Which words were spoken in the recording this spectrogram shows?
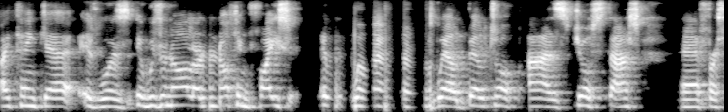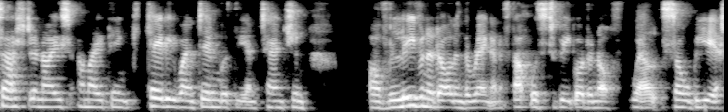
I think uh, it was it was an all or nothing fight. It was well built up as just that uh, for Saturday night, and I think Katie went in with the intention of leaving it all in the ring. And if that was to be good enough, well, so be it.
